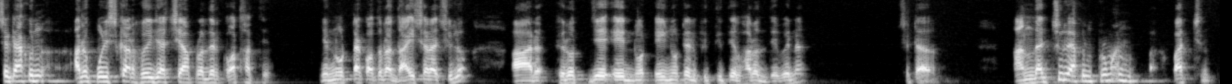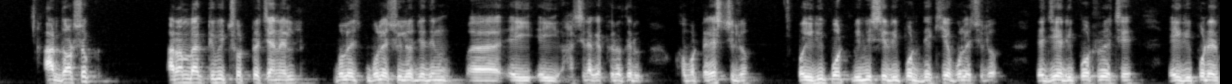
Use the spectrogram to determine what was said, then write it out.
সেটা এখন আরও পরিষ্কার হয়ে যাচ্ছে আপনাদের কথাতে, যে নোটটা কতটা দায়ী সারা ছিল, আর ফেরত যে এই নোটের ভিত্তিতে ভারত দেবে না, সেটা আন্দাজ ছিল, এখন প্রমাণ পাচ্ছেন। আর দর্শক, আরামবাগ টিভির ছোট্ট চ্যানেল বলে, বলেছিল যেদিন এই এই হাসিনাকে ফেরতের খবরটা এসেছিল, ওই রিপোর্ট বিবিসির রিপোর্ট দেখিয়ে বলেছিল যে যে রিপোর্ট রয়েছে, এই রিপোর্টের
